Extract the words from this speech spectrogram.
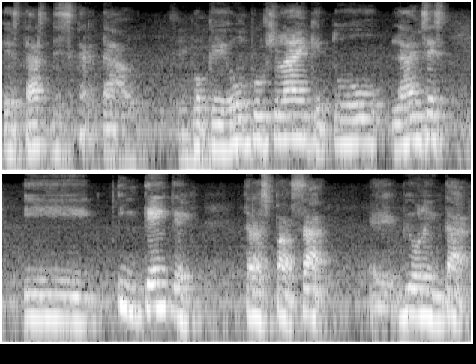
estás descartado. Porque un punchline que tú lances y intentes traspasar eh, violentar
